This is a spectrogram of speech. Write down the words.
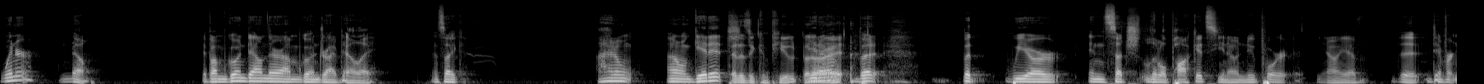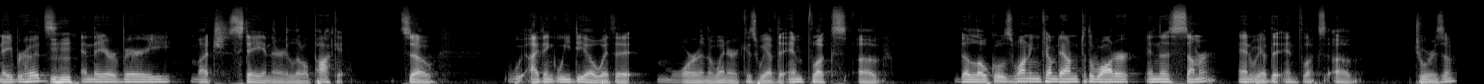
Winter, no. If I'm going down there, I'm going to drive to LA. It's like, I don't, I don't get it. that doesn't compute, but you all know? right. But, but we are in such little pockets. You know, Newport. You know, you have the different neighborhoods, Mhm. and they are very much stay in their little pocket. So, w- I think we deal with it more in the winter because we have the influx of the locals wanting to come down to the water in the summer, and we have the influx of tourism.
